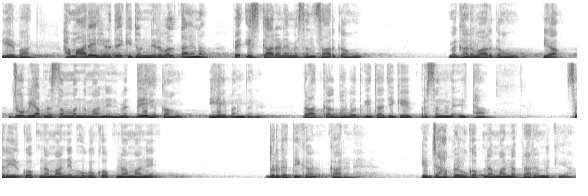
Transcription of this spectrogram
ये बात हमारे हृदय की जो निर्बलता है ना, वह इस कारण है मैं संसार का हूँ, मैं घरवार का हूँ, या जो भी आपने संबंध माने हैं, मैं देह का हूँ, ये बंधन है। प्रातकाल भगवत गीता जी के प्रसंग में था, शरीर को अपना माने, भोगों को अपना माने, दुर्गति का कारण है। ये जहाँ प्रभु को अपना मानना प्रारंभ किया,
